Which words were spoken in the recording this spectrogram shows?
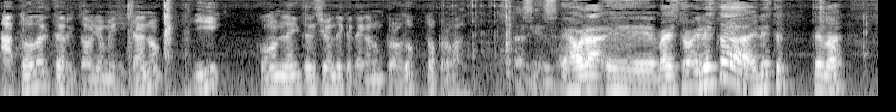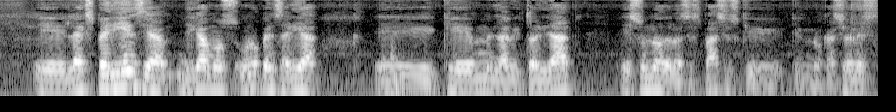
a todo el territorio mexicano y con la intención de que tengan un producto probado. Así es. Ahora, eh, maestro, en, esta, en este tema, eh, la experiencia, digamos, uno pensaría eh, que la virtualidad es uno de los espacios que, en ocasiones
